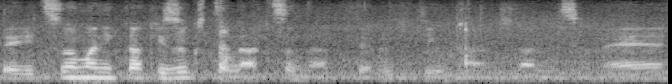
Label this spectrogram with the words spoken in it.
で、いつの間にか気づくと夏になってるっていう感じなんですよね。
